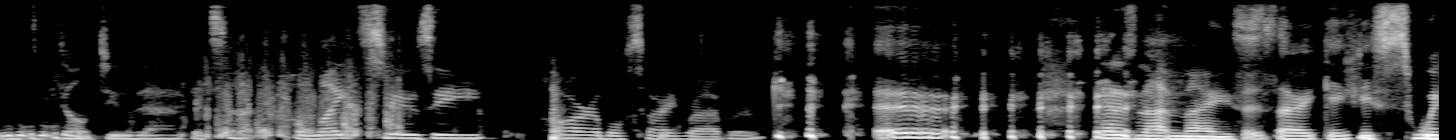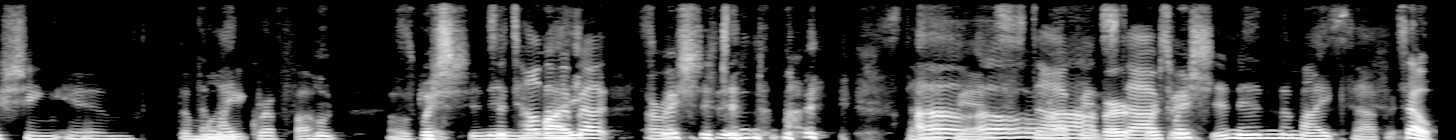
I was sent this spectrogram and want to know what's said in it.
Don't do that. That's not polite, Suze. Horrible. Sorry, Robert. That is not nice. Sorry, KT. She's swishing in the, the mic. microphone. Okay. Swishing So in tell the them mic. about. All right. Swishing in the mic. Stop oh, it. oh, Stop Robert, it. Stop We're it. swishing in the mic. Stop it. So,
